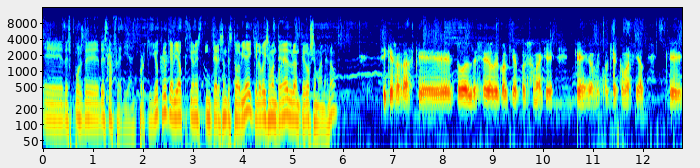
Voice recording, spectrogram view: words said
eh, después de, esta feria? Porque yo creo que había opciones interesantes todavía y que lo vais a mantener durante dos semanas, ¿no? Sí que es verdad que todo el deseo de cualquier persona que, que de cualquier comercial que,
